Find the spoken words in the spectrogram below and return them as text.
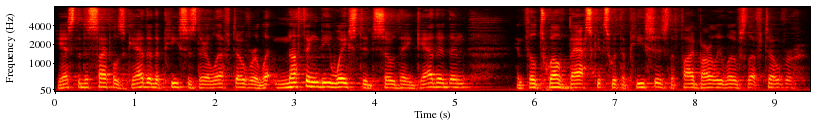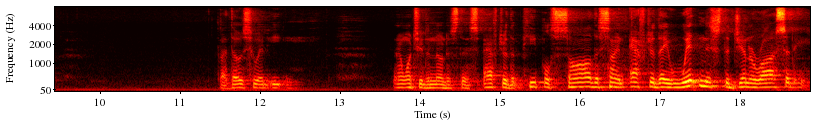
Yes, the disciples, gather the pieces that are left over. Let nothing be wasted. So they gathered them and filled 12 baskets with the pieces, the five barley loaves left over by those who had eaten. And I want you to notice this. After the people saw the sign, after they witnessed the generosity,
